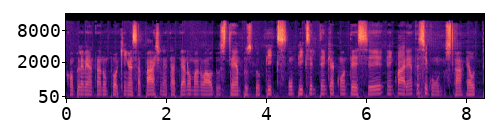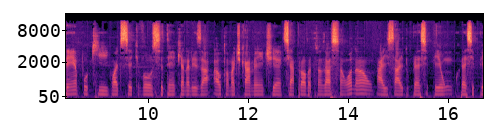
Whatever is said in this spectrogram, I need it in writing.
complementando um pouquinho essa parte, né? Tá até no manual dos tempos do Pix. Um Pix ele tem que acontecer em 40 segundos, tá? É o tempo que pode ser que você tenha que analisar automaticamente é, se aprova a transação ou não. Aí sai do PSP1. PSP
